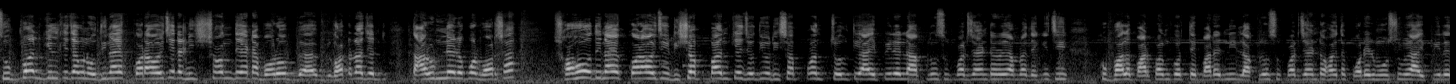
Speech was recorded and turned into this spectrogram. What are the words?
শুভমান গিলকে যেমন অধিনায়ক করা হয়েছে এটা নিঃসন্দেহে একটা বড় ঘটনা যে তারুণ্যের ওপর ভরসা। সহ অধিনায়ক করা হয়েছে ঋষভ পান্তকে যদিও ঋষভ পান্ত চলতি আইপিএলে লখনৌ সুপার জায়ান্টের হয়ে আমরা দেখেছি খুব ভালো পারফর্ম করতে পারেননি। লখনৌ সুপার জায়ান্টে হয়তো পরের মৌসুমে আইপিএলে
